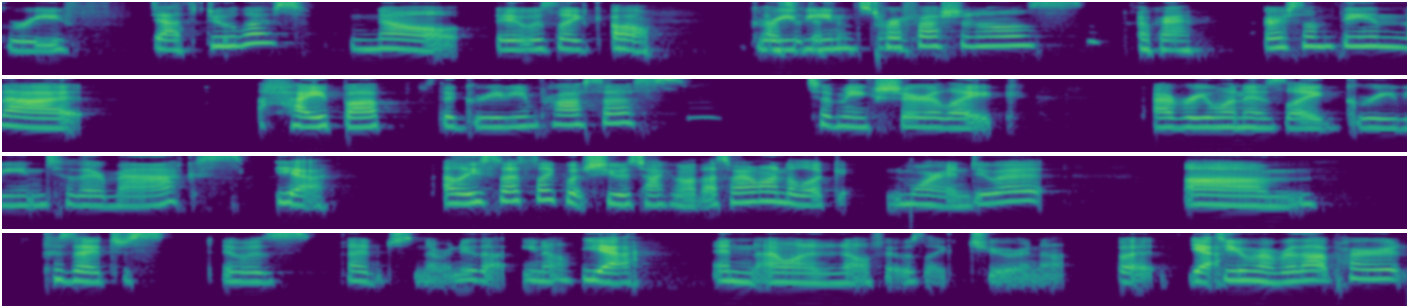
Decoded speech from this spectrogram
grief death doulas. No, it was like oh grieving professionals. Okay. Or something that hype up the grieving process to make sure like everyone is like grieving to their max. Yeah. At least that's like what she was talking about. That's why I wanted to look more into it. Um cuz I just it was I just never knew that, you know. Yeah. And I wanted to know if it was like true or not. But yeah. do you remember that part?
